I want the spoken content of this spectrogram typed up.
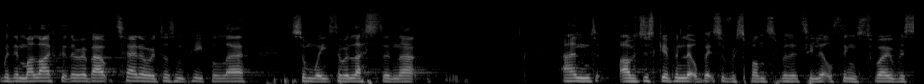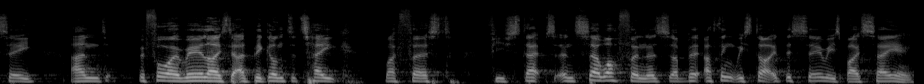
Within my life group, there were about 10 or a dozen people there. Some weeks there were less than that. And I was just given little bits of responsibility, little things to oversee. And before I realized it, I'd begun to take my first few steps. And so often, as bit, I think we started this series by saying,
